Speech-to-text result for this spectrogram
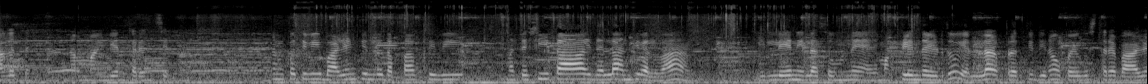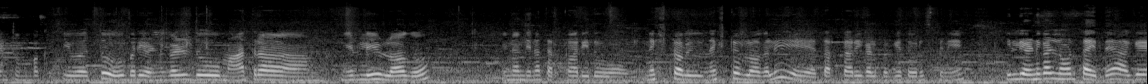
ಆಗುತ್ತೆ ನಮ್ಮ ಇಂಡಿಯನ್ ಕರೆನ್ಸಿ ಅನ್ಕೋತೀವಿ, ಬಾಳೆಹಣ್ಣು ತಿಂದರೆ ದಪ್ಪ ಆಗ್ತೀವಿ. ಮತ್ತು ಶೀತ ಇದೆಲ್ಲ ಅಂತೀವಲ್ವಾ? ಇಲ್ಲೇನಿಲ್ಲ ಸುಮ್ಮನೆ ಮಕ್ಕಳಿಂದ ಹಿಡಿದು ಎಲ್ಲ ಪ್ರತಿದಿನ ಉಪಯೋಗಿಸ್ತಾರೆ. ಬಾಳೆಹಣ್ಣು ತುಂಬ ಇವತ್ತು ಬರೀ ಹಣ್ಣುಗಳದ್ದು ಮಾತ್ರ ಇರಲಿ ವ್ಲಾಗು. ಇನ್ನೊಂದು ದಿನ ತರಕಾರಿದು ನೆಕ್ಸ್ಟ್ ನೆಕ್ಸ್ಟ್ ವ್ಲಾಗಲ್ಲಿ ತರಕಾರಿಗಳ ಬಗ್ಗೆ ತೋರಿಸ್ತೀನಿ. ಇಲ್ಲಿ ಹಣ್ಣುಗಳು ನೋಡ್ತಾ ಇದ್ದೆ, ಹಾಗೆ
